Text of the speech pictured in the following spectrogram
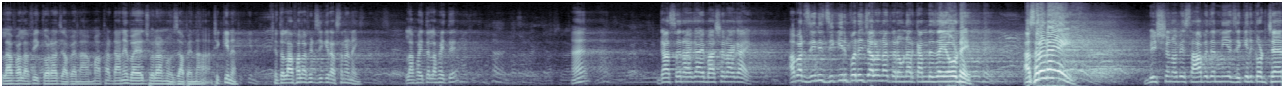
লাফালাফি করা যাবে না, মাথা ডানে বায়ে ঝোলানো যাবে না, ঠিক কিনা? কিন্তু লাফালাফির জিকির আছে না নাই? লাফাইতে লাফাইতে? হ্যাঁ? গাছের আগায়, বাঁশের আগায়। আবার যিনি জিকির পরিচালনা করে ওনার কান্দে যাই ওঠে। আছে না নাই? বিশ্বনবী সাহাবেদের নিয়ে জিকির করছেন,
